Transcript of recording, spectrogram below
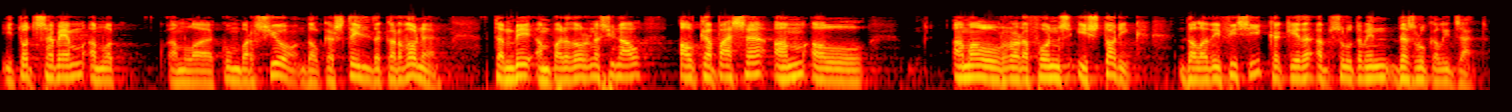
I tots sabem, amb la, amb la conversió del castell de Cardona també en parador nacional, el que passa amb el, amb el rarafons històric de l'edifici que queda absolutament deslocalitzat.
